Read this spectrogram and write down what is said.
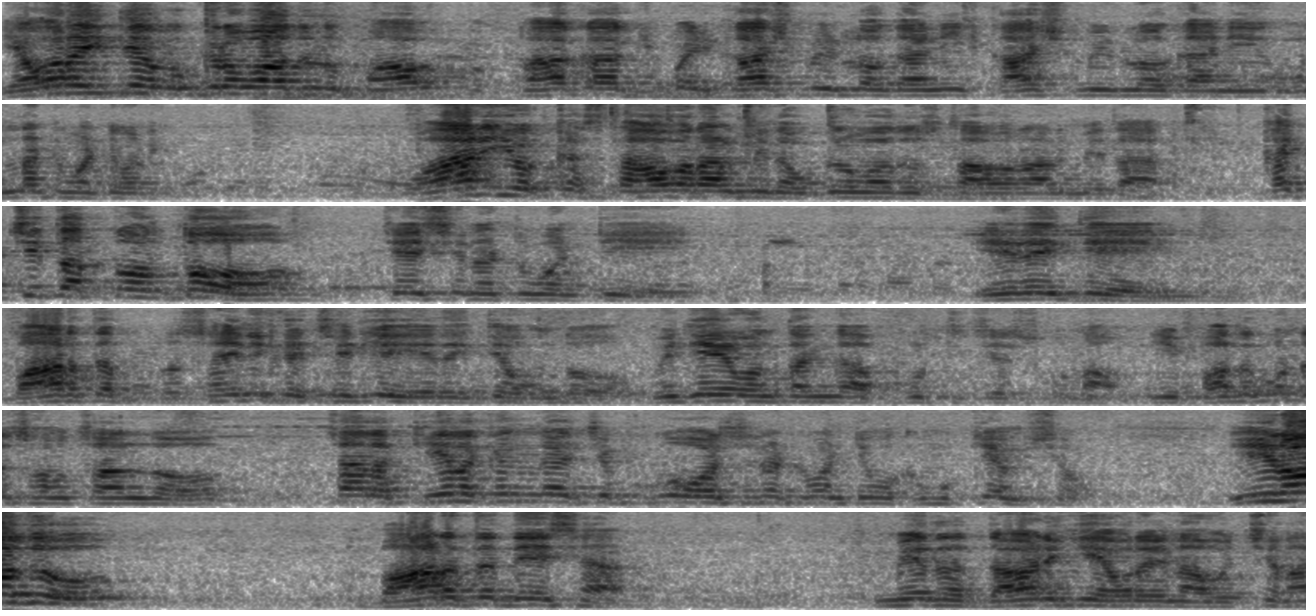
ఎవరైతే ఉగ్రవాదులు పా కాశ్మీర్లో కానీ కాశ్మీర్లో కానీ ఉన్నటువంటి వారి వారి యొక్క స్థావరాల మీద ఉగ్రవాదు స్థావరాల మీద ఖచ్చితత్వంతో చేసినటువంటి ఏదైతే భారత సైనిక చర్య ఏదైతే ఉందో విజయవంతంగా పూర్తి చేసుకున్నాం. ఈ పదకొండు సంవత్సరాల్లో చాలా కీలకంగా చెప్పుకోవాల్సినటువంటి ఒక ముఖ్య అంశం. ఈరోజు భారతదేశ మీద దాడికి ఎవరైనా వచ్చినా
